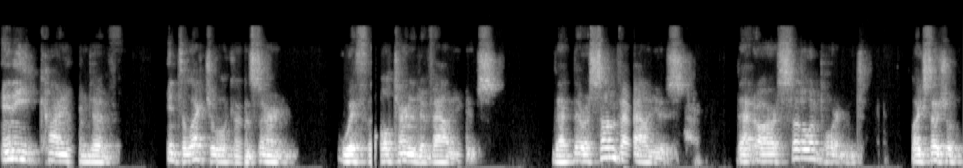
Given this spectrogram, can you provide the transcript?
any kind of intellectual concern with alternative values. That there are some values that are so important, like social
